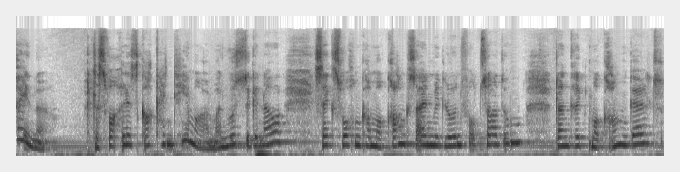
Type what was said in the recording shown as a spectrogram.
Eine. Das war alles gar kein Thema. Man wusste genau, sechs Wochen kann man krank sein mit Lohnfortzahlung, dann kriegt man Krankengeld,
